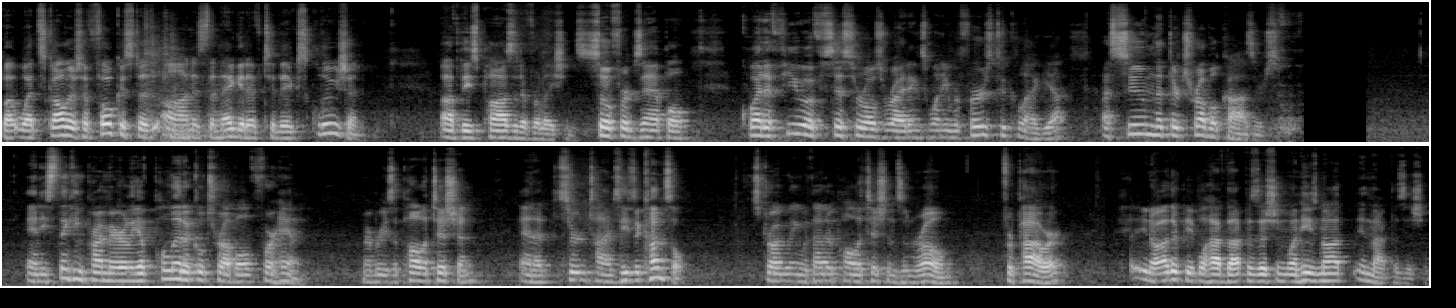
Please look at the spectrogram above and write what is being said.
But what scholars have focused on is the negative to the exclusion of these positive relations. So, for example, quite a few of Cicero's writings, when he refers to collegia, assume that they're trouble causers. And he's thinking primarily of political trouble for him. Remember, he's a politician, and at certain times he's a consul, struggling with other politicians in Rome for power. You know, other people have that position when he's not in that position.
